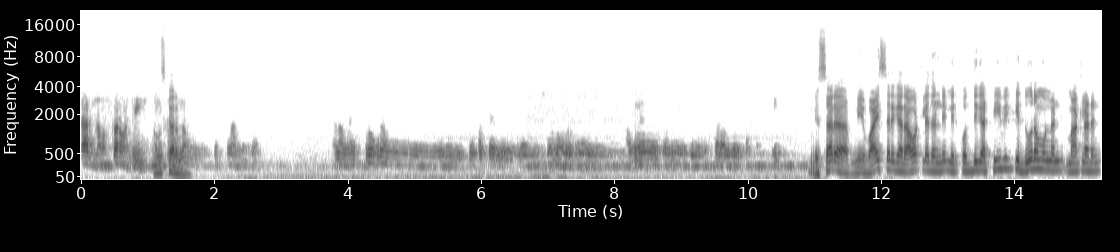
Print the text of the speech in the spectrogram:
సార్ నమస్కారం అండి. నమస్కారం. అలా మంచి ప్రోగ్రామ్ చేపట్టారు. సార్ మీ వాయిస్ సరిగా రావట్లేదండి. మీరు కొద్దిగా టీవీకి దూరం ఉండండి మాట్లాడండి.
